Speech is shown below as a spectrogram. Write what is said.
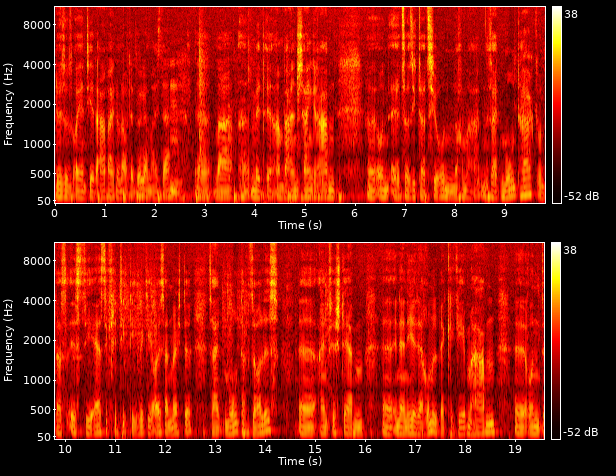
lösungsorientiert arbeiten. Und auch der Bürgermeister mhm. äh, war äh, mit äh, am Wallensteingraben und zur Situation nochmal seit Montag, und das ist die erste Kritik, die ich wirklich äußern möchte, seit Montag soll es äh, ein Fischsterben äh, in der Nähe der Rummelbeck gegeben haben äh, und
